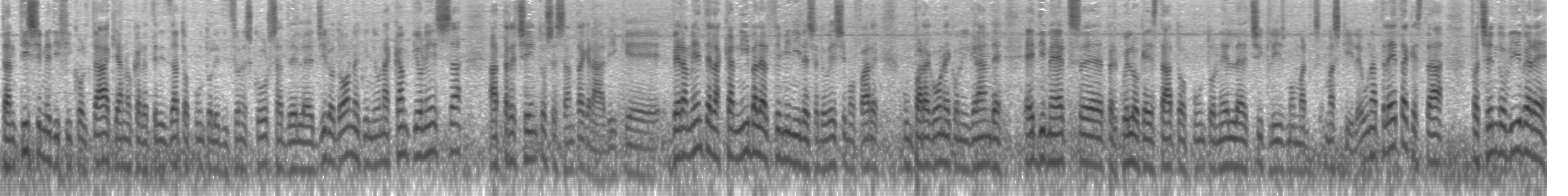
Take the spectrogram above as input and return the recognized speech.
tantissime difficoltà che hanno caratterizzato appunto l'edizione scorsa del Giro Donne, quindi una campionessa a 360 gradi che veramente la cannibale al femminile se dovessimo fare un paragone con il grande Eddie Merckx eh, per quello che è stato appunto nel ciclismo maschile. Un atleta che sta facendo vivere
